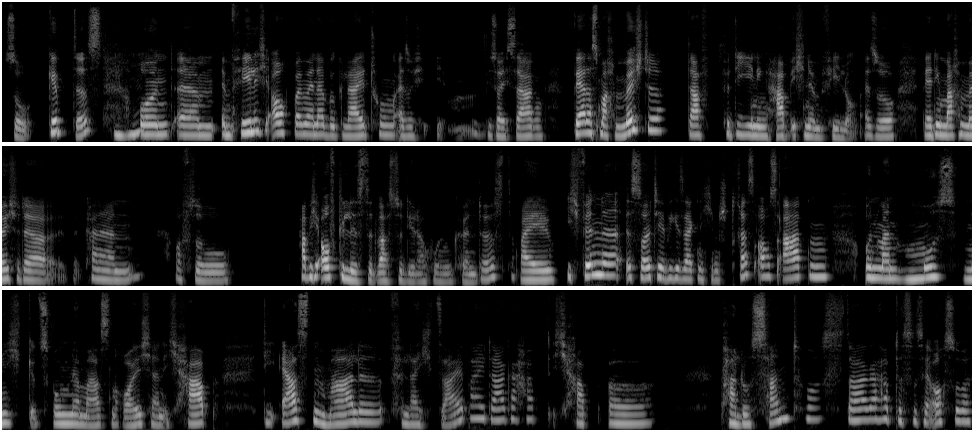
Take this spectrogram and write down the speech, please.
So, gibt es. Mhm. Und ähm, empfehle ich auch bei meiner Begleitung, also ich, wie soll ich sagen, wer das machen möchte, darf für diejenigen habe ich eine Empfehlung. Also wer die machen möchte, der kann dann auf so habe ich aufgelistet, was du dir da holen könntest, weil ich finde, es sollte ja wie gesagt nicht in Stress ausarten und man muss nicht gezwungenermaßen räuchern. Ich habe die ersten Male vielleicht Salbei da gehabt. Ich habe äh, Palo Santos da gehabt. Das ist ja auch so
